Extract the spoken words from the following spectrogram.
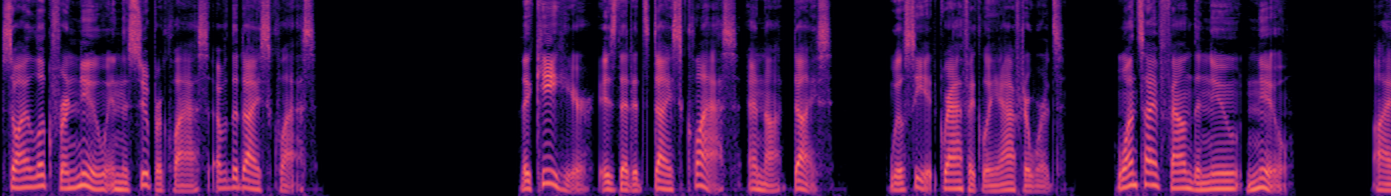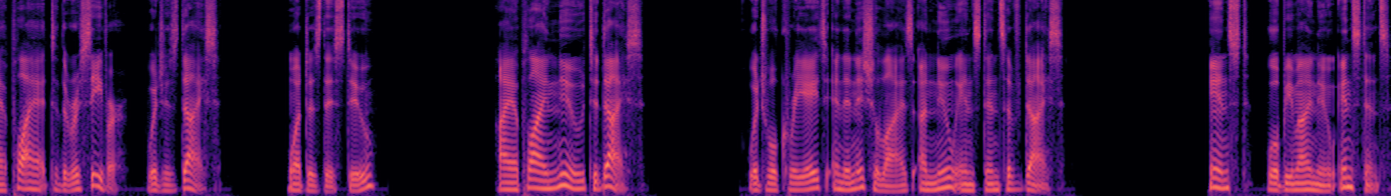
So I look for new in the superclass of the dice class. The key here is that it's dice class and not dice. We'll see it graphically afterwards. Once I've found the new new, I apply it to the receiver, which is dice. What does this do? I apply new to dice, which will create and initialize a new instance of dice. inst will be my new instance,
